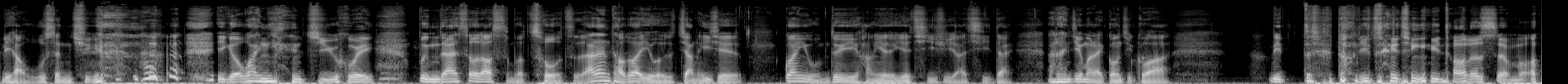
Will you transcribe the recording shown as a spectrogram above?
了无生趣，一个万念俱灰，不知道受到什么挫折。阿兰讨论有讲了一些关于我们对于行业的一些期许啊、期待。阿兰今晚来讲几瓜。你这到底最近遇到了什么？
